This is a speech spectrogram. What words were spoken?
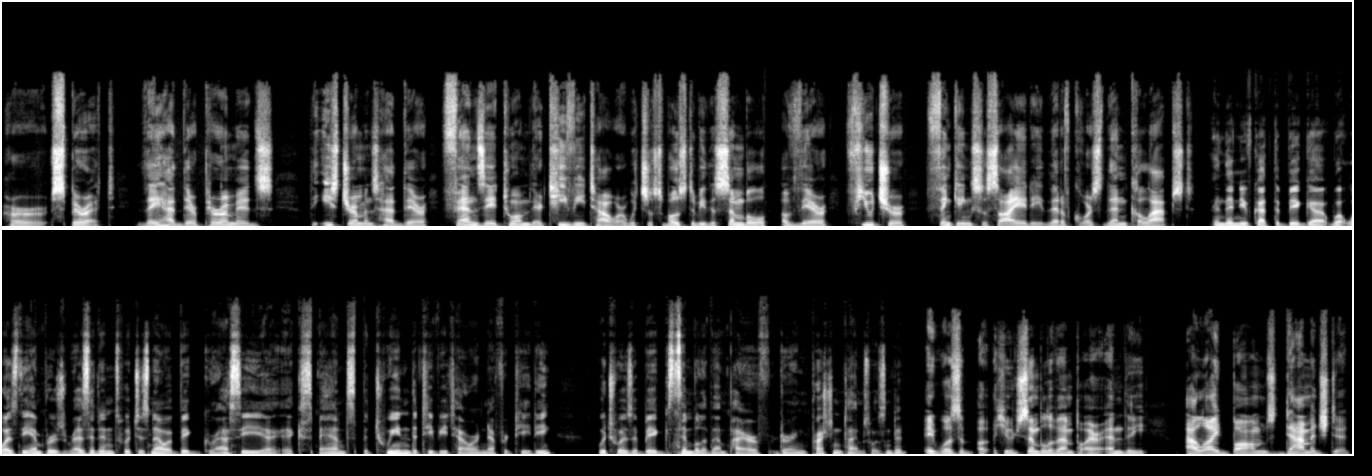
her spirit. They had their pyramids the East Germans had their Fernsehturm, their TV tower, which was supposed to be the symbol of their future thinking society, that of course then collapsed. And then you've got the big, uh, what was the emperor's residence, which is now a big grassy uh, expanse between the TV tower and Nefertiti, which was a big symbol of empire during Prussian times, wasn't it? It was a, a huge symbol of empire, and the Allied bombs damaged it,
